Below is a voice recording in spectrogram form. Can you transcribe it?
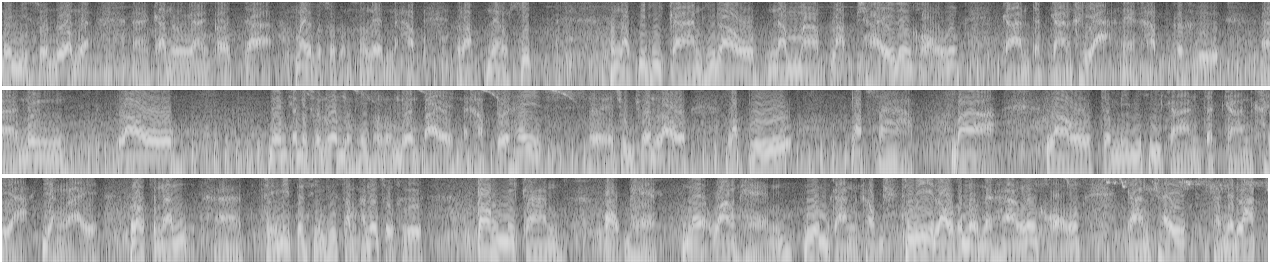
ไม่มีส่วนร่วมเนี่ยการดำเนินงานก็จะไม่ประสบผลสำเร็จนะครับสำหรับแนวคิดสำหรับวิธีการที่เรานำมาปรับใช้เรื่องของการจัดการขยะเนี่ยครับก็คืออหนึ่งเรา เน้นการมีส่วนร่วมอย่างที่ผมดำเนินไปนะครับ โดยให้ชุมชนเรารับรู้รับทราบว่าเราจะมีวิธีการจัดการขยะอย่างไร นอกจากนั้นสิ่งนี้เป็นสิ่งที่สำคัญที่สุดคือ ต้องมีการออกแบบและวางแผนร่วมกันครับ ที่นี่เรากำหนดในทางเรื่องของการใช้สัญลักษณ์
